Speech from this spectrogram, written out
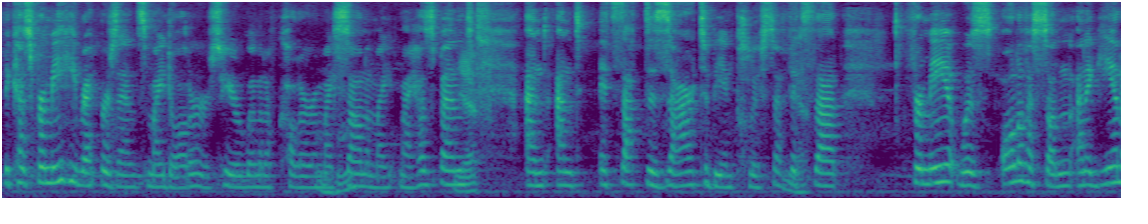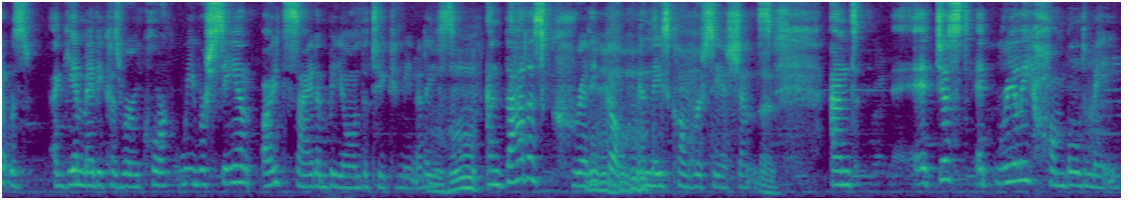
Because for me, he represents my daughters, who are women of colour, and my son and my, my husband. Yes. And and it's that desire to be inclusive. It's that for me it was all of a sudden, and again it was again maybe because we're in Cork, we were seeing outside and beyond the two communities. Mm-hmm. And that is critical mm-hmm. in these conversations. And it just it really humbled me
